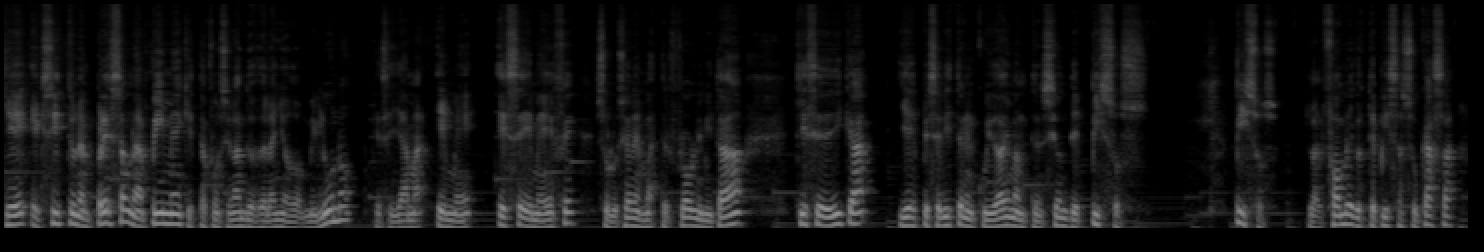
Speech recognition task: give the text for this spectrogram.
que existe una empresa, una pyme que está funcionando desde el año 2001, que se llama SMF, Soluciones Masterflow Limitada, que se dedica y es especialista en el cuidado y mantención de pisos. Pisos, la alfombra que usted pisa en su casa,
